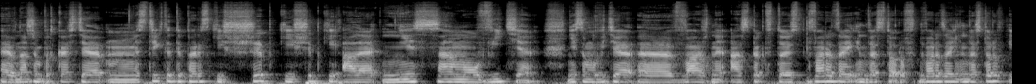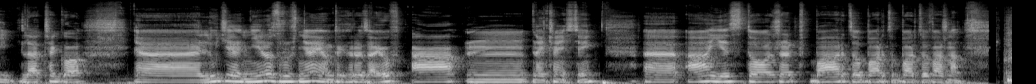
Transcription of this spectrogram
e, w naszym podcaście mm, stricte typerski, szybki, szybki, ale niesamowicie, niesamowicie e, ważny aspekt. To jest dwa rodzaje inwestorów. Dwa rodzaje inwestorów i dlaczego e, ludzie nie rozróżniają tych rodzajów, a mm, najczęściej, a jest to rzecz bardzo, bardzo, bardzo ważna. I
